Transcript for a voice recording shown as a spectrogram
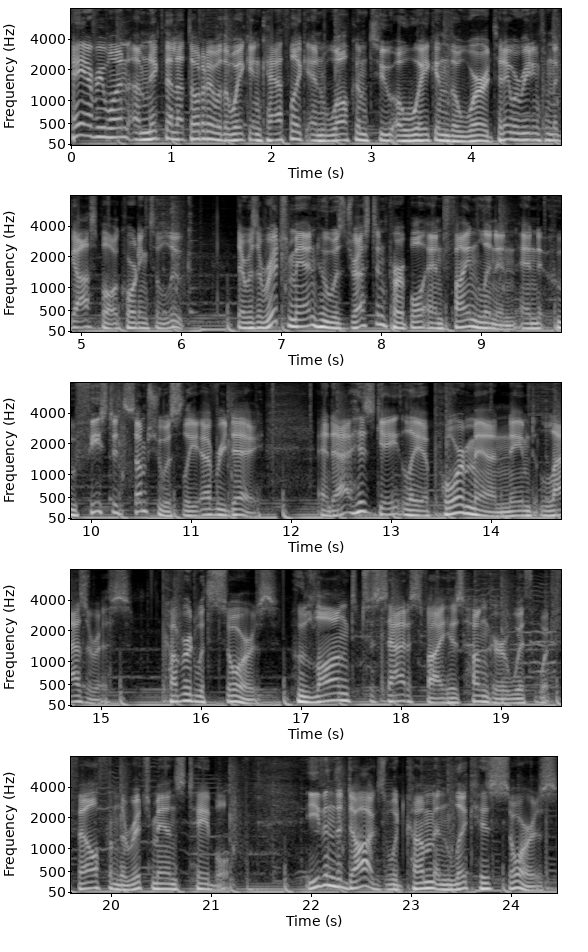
Hey everyone, I'm Nick de la Torre with Awaken Catholic, and welcome to Awaken the Word. Today we're reading from the Gospel according to Luke. There was a rich man who was dressed in purple and fine linen, and who feasted sumptuously every day. And at his gate lay a poor man named Lazarus, covered with sores, who longed to satisfy his hunger with what fell from the rich man's table. Even the dogs would come and lick his sores.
